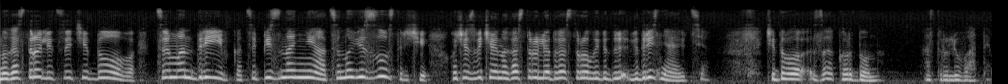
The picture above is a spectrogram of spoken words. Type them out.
Ну, гастролі це чудово, це мандрівка, це пізнання, це нові зустрічі. Хоча, звичайно, гастролі від гастролі від- відрізняються. Чудово за кордон гастролювати.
